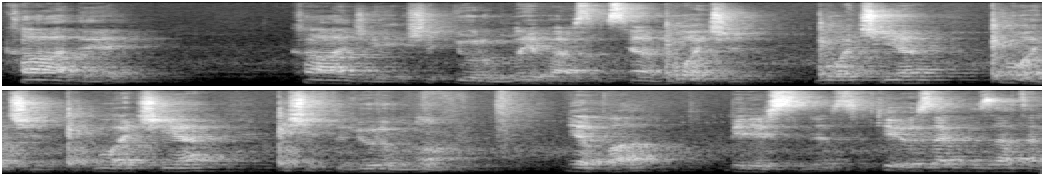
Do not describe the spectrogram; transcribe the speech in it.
KD KC'ye eşit yorumunu yaparsınız. Yani bu açı, bu açıya, bu açı, bu açıya eşittir yorumunu yapabilirsiniz. Ki özellikle zaten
